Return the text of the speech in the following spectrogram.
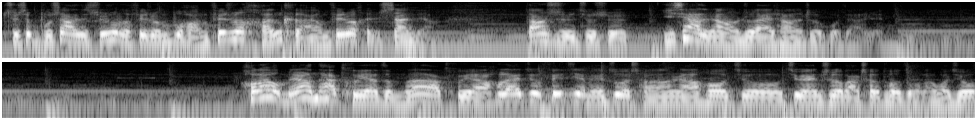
就是不上进？谁说我们非洲人不好？我们非洲人很可爱，我们非洲人很善良。当时就是一下子让我热爱上了这个国家的人。后来我没让他推啊，怎么让他推啊？后来就飞机也没坐成，然后就救援车把车拖走了，我就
